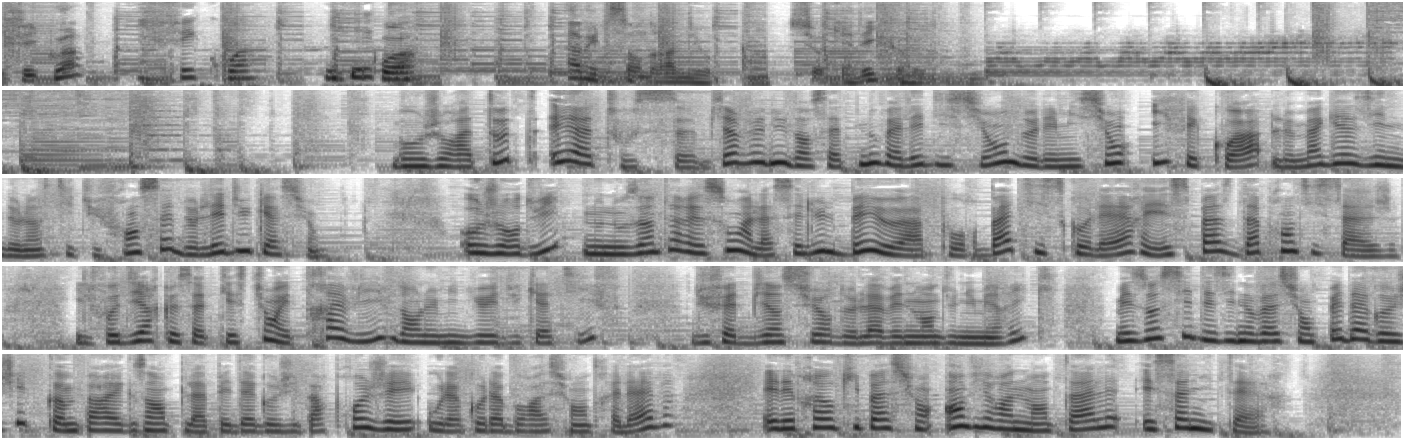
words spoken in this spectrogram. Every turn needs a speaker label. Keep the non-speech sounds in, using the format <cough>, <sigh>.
Speaker 1: Il fait quoi?
Speaker 2: Il fait quoi?
Speaker 3: Il fait quoi?
Speaker 1: Avec Sandra Mio, sur Cadécole.
Speaker 2: Bonjour à toutes et à tous. Bienvenue dans cette nouvelle édition de l'émission Il fait quoi, le magazine de l'Institut français de l'éducation. Aujourd'hui, nous nous intéressons à la cellule BEA pour bâti scolaire et espace d'apprentissage. Il faut dire que cette question est très vive dans le milieu éducatif, du fait bien sûr de l'avènement du numérique, mais aussi des innovations pédagogiques comme par exemple la pédagogie par projet ou la collaboration entre élèves, et des préoccupations environnementales et sanitaires.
